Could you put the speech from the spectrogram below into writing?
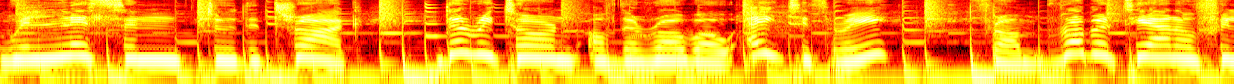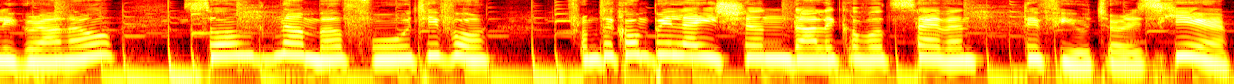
We listen to the track The Return of the Robo 83 from Robertiano Filigrano, song number 44 from the compilation Dalekovod 7 The Future is Here.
